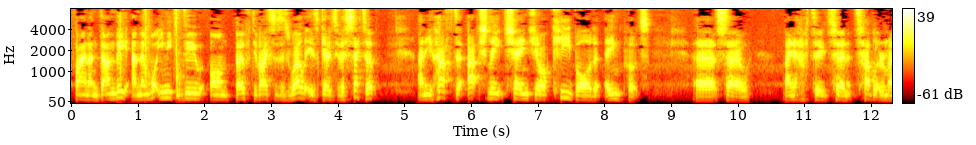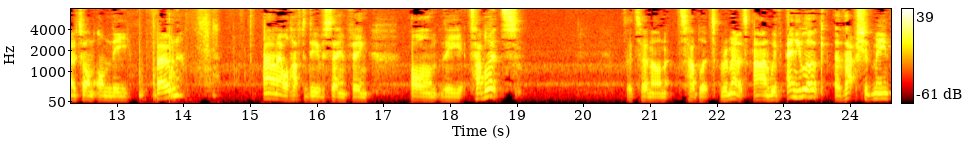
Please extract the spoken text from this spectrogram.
fine and dandy. And then what you need to do on both devices as well is go to the setup and you have to actually change your keyboard input. Uh, so I have to turn tablet remote on on the phone and I will have to do the same thing on the tablet. So turn on tablet remote and with any luck that should mean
